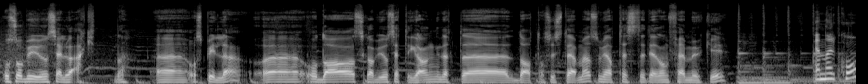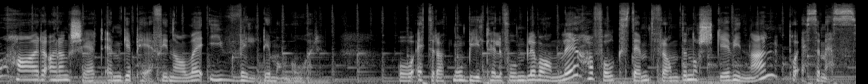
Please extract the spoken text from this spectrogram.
Og så begynner selve actene eh, å spille. Eh, og da skal vi jo sette i gang dette datasystemet som vi har testet gjennom fem uker. NRK har arrangert MGP-finale i veldig mange år. Og etter at mobiltelefonen ble vanlig, har folk stemt fram den norske vinneren på SMS.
